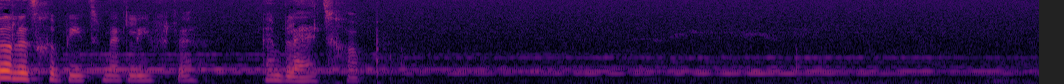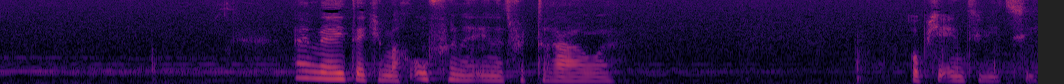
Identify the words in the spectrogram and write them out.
Vul het gebied met liefde en blijdschap. En weet dat je mag oefenen in het vertrouwen op je intuïtie.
